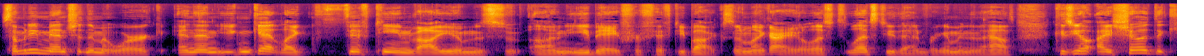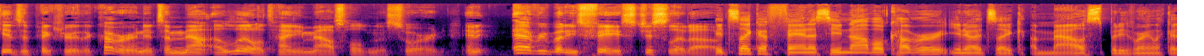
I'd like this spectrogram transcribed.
somebody mentioned them at work and then you can get like 15 volumes on eBay for 50 bucks. And I'm like, "All right, well, let's let's do that and bring them into the house." Cuz you know, I showed the kids a picture of the cover and it's a mou- a little tiny mouse holding a sword and everybody's face just lit up. It's like a fantasy novel cover. You know, it's like a mouse, but he's wearing like a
